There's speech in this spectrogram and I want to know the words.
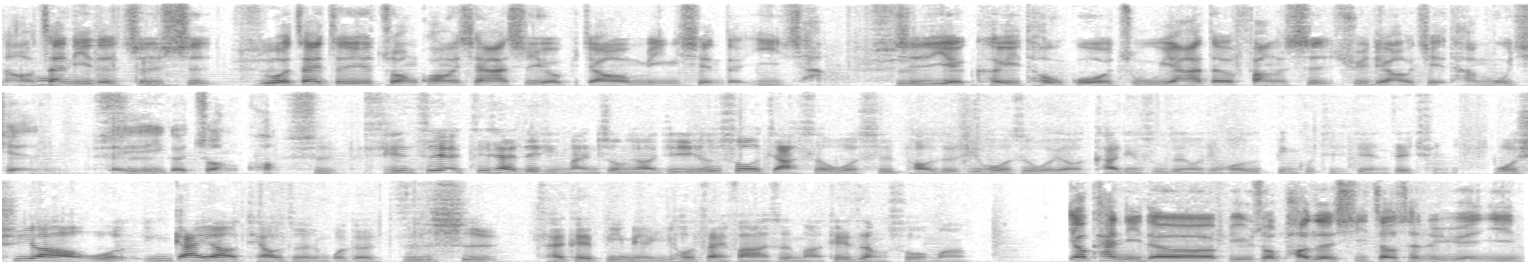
然后站立的姿势，如果在这些状况下是有比较明显的异常，其实也可以透过足压的方式去了解他目前的一个状况。是，其实接接下来这题蛮重要，就也就是说，假设我是跑者型，或者是我有髂胫束症候群或者髌骨肌腱这群，我需要我应该要调整我的姿势，才可以避免以后再发生吗？可以这样说吗？要看你的，比如说跑者膝造成的原因。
